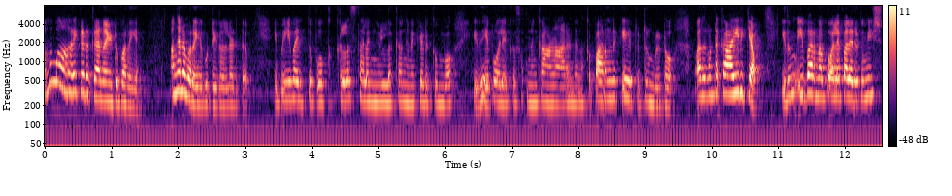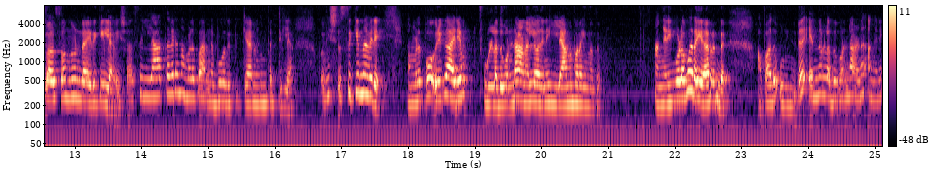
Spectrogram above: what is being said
ഒന്ന് മാറി കിടക്കാനായിട്ട് പറയാം അങ്ങനെ പറയുക കുട്ടികളുടെ അടുത്ത്. ഇപ്പോൾ ഈ വരുത്തുപോക്കുള്ള സ്ഥലങ്ങളിലൊക്കെ അങ്ങനെ കിടക്കുമ്പോൾ ഇതേപോലെയൊക്കെ സ്വപ്നം കാണാറുണ്ടെന്നൊക്കെ പറഞ്ഞ് കേട്ടിട്ടുണ്ട് കേട്ടോ അപ്പോൾ അതുകൊണ്ടൊക്കെ ആയിരിക്കാം. ഇതും ഈ പറഞ്ഞ പോലെ പലർക്കും വിശ്വാസമൊന്നും ഉണ്ടായിരിക്കില്ല. വിശ്വാസം ഇല്ലാത്തവരെ നമ്മൾ പറഞ്ഞ് ബോധിപ്പിക്കാനൊന്നും പറ്റില്ല. അപ്പോൾ വിശ്വസിക്കുന്നവരെ നമ്മളിപ്പോൾ ഒരു കാര്യം ഉള്ളത് കൊണ്ടാണല്ലോ അതിനില്ല എന്ന് പറയുന്നത്. അങ്ങനെയും കൂടെ പറയാറുണ്ട്. അപ്പോൾ അത് ഉണ്ട് എന്നുള്ളത് കൊണ്ടാണ് അങ്ങനെ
